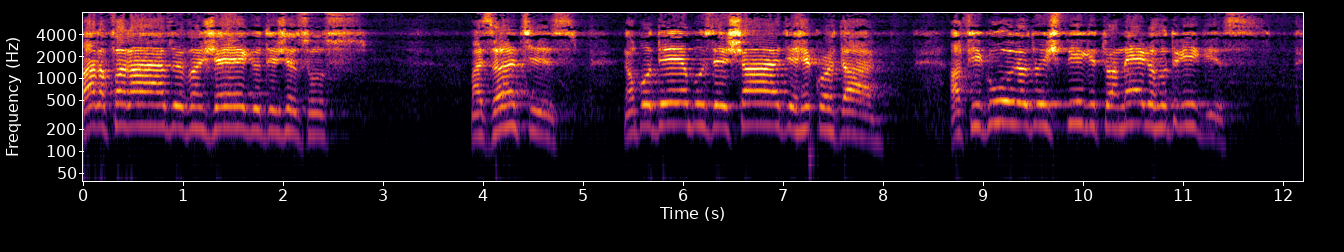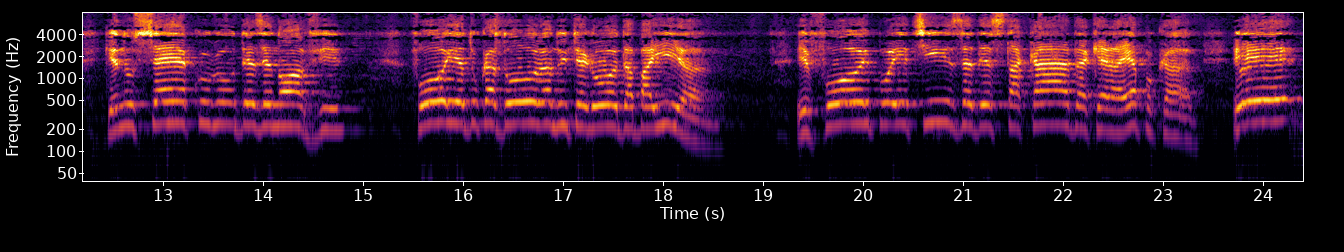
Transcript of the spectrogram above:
para falar do Evangelho de Jesus. Mas antes, não podemos deixar de recordar a figura do espírito Amélia Rodrigues, que no século XIX foi educadora no interior da Bahia e foi poetisa destacada naquela época e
